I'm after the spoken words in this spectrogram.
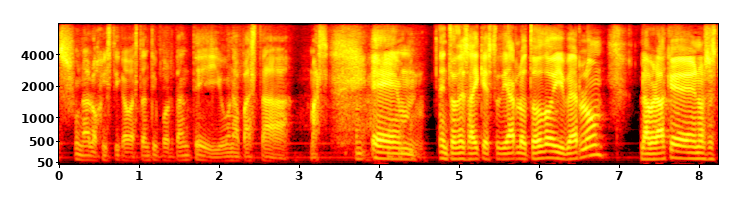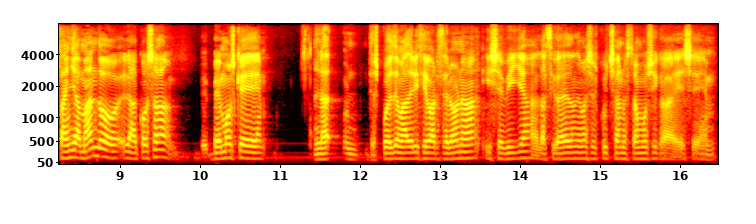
es una logística bastante importante y una pasta más. Eh, entonces hay que estudiarlo todo y verlo. La verdad que nos están llamando, la cosa vemos que la- después de Madrid y Barcelona y Sevilla, la ciudad donde más se escucha nuestra música es en,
